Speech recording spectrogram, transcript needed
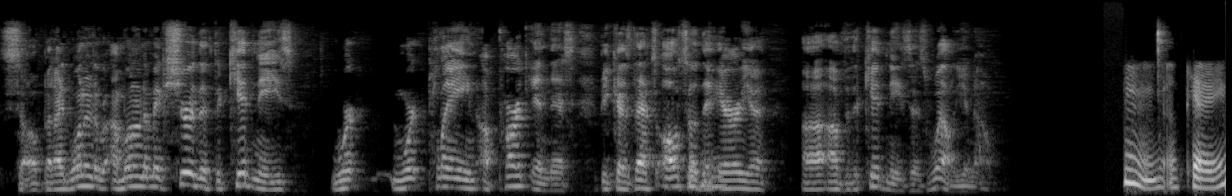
So, but I wanted to I wanted to make sure that the kidneys weren't weren't playing a part in this because that's also the Mhm. area uh, of the kidneys as well. You know. Hmm. Okay.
